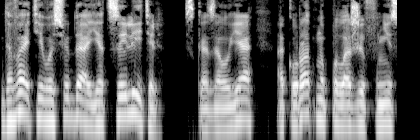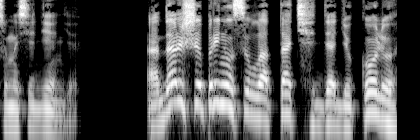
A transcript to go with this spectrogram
«Давайте его сюда, я целитель», — сказал я, аккуратно положив Нису на сиденье. А дальше принялся латать дядю Колю,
